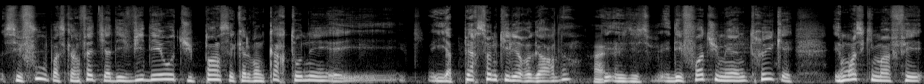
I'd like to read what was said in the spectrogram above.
C'est fou parce qu'en fait, il y a des vidéos, tu penses qu'elles vont cartonner et il n'y a personne qui les regarde. Ouais. Et, et, et, des fois, tu mets un truc. Et, et moi, ce qui m'a fait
